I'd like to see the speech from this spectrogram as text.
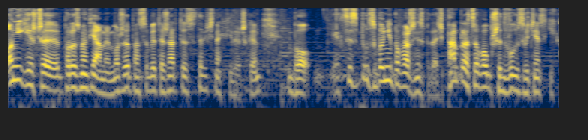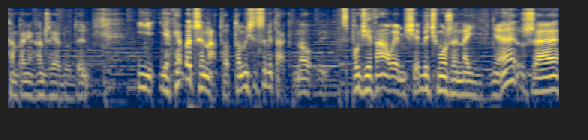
O nich jeszcze porozmawiamy. Może pan sobie te żarty zostawić na chwileczkę, bo ja chcę zup- zupełnie poważnie spytać. Pan pracował przy dwóch zwycięskich kampaniach Andrzeja Dudy. I jak ja patrzę na to, to myślę sobie tak, no spodziewałem się, być może naiwnie, że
